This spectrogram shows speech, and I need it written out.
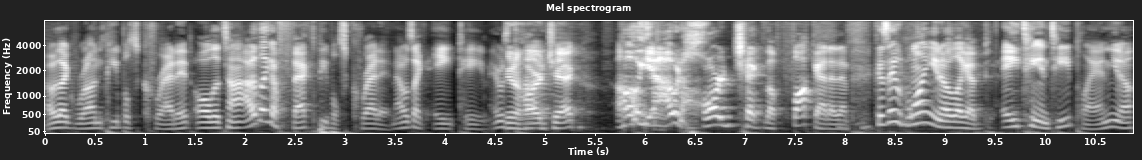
I would like run people's credit all the time. I would like affect people's credit. And I was like 18. It was Doing a hard check? Oh yeah, I would hard check the fuck out of them because they would want you know like a AT and T plan. You know,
